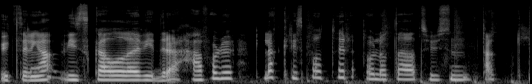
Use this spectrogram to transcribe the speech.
utstillinga. Vi skal eh, videre. Her får du lakrisbåter og låta 'Tusen takk'.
